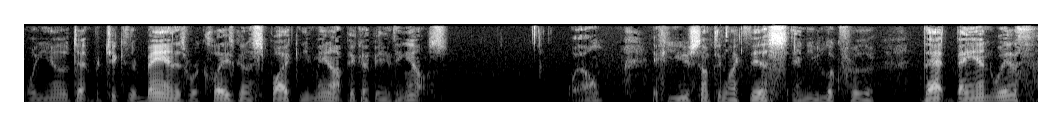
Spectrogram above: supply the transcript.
well, you know that that particular band is where clay is going to spike and you may not pick up anything else. Well, if you use something like this and you look for the, that bandwidth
